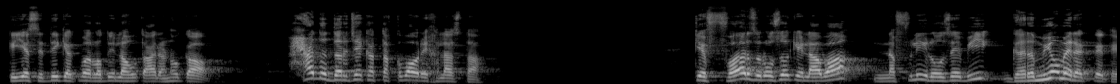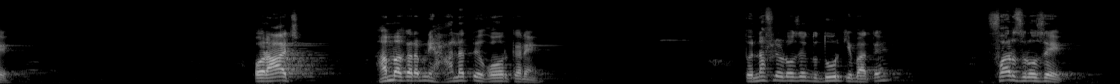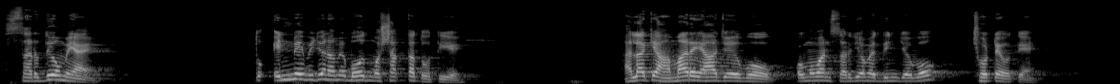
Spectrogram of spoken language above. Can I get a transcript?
कि यह सिद्दीक अकबर रदी अल्लाह का हद दर्जे का तकवा और अखलास था कि फ़र्ज़ रोजों के अलावा नफली रोज़े भी गर्मियों में रखते थे। और आज हम अगर अपनी हालत पे गौर करें तो नफल रोज़े तो दूर की बात है फ़र्ज़ रोज़े सर्दियों में आए तो इनमें भी जो है हमें बहुत मशक्क़त होती है। हालाँकि हमारे यहाँ जो है वो, उमूमन सर्दियों में दिन जो वो छोटे होते हैं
